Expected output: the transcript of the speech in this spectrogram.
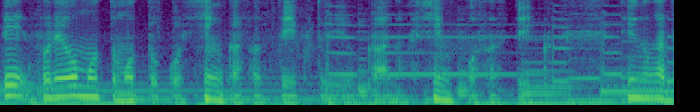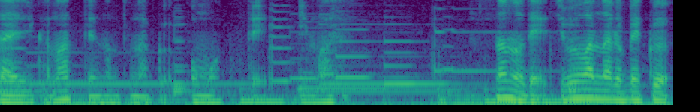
で、それをもっともっとこう進化させていくというか、なんか進歩させていくっていうのが大事かなってなんとなく思っています。なので自分はなるべく、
